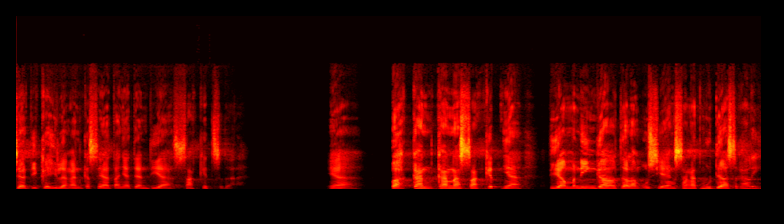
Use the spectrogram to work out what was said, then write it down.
jadi kehilangan kesehatannya dan dia sakit saudara. Ya, bahkan karena sakitnya dia meninggal dalam usia yang sangat muda sekali.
